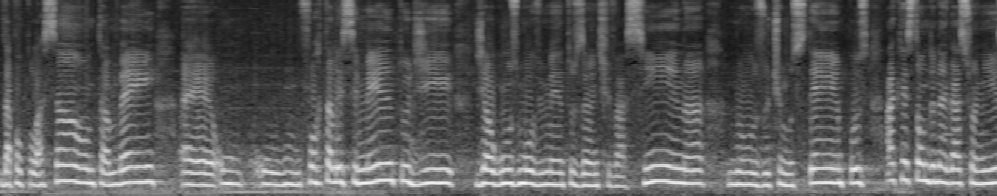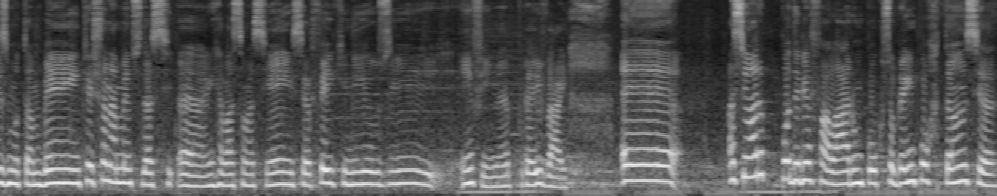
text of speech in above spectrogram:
da população também, é, um, um, fortalecimento de, de alguns movimentos anti-vacina nos últimos tempos, a questão do negacionismo também, questionamentos da, é, em relação à ciência, fake news e, enfim, né, por aí vai. É, a senhora poderia falar um pouco sobre a importância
